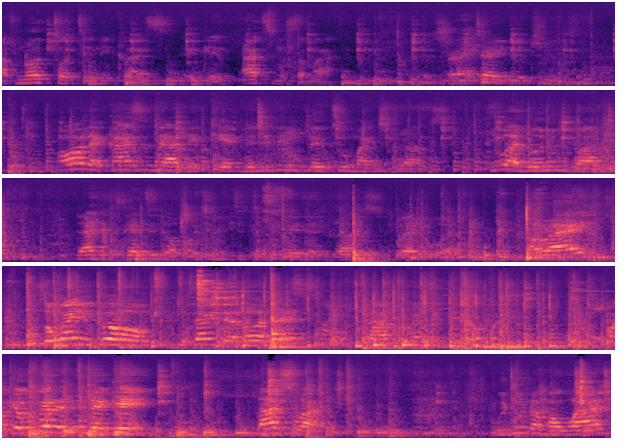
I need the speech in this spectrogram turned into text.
I've not taught any class again. Ask Mr. Mark. That's I right. tell you the truth. All the classes that they came, they didn't play too much drums. You are the only one that is getting the opportunity to play the drums very well. Alright? So when you go home, thank the Lord that you have gotten this opportunity. Okay, we're going to do it again. Last one. We do number one,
